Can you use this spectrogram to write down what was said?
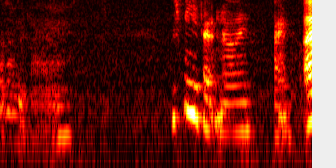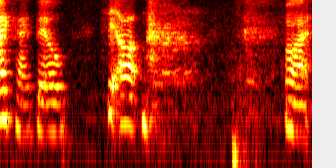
I don't know. You mean you don't know? Okay, Bill, sit up. right.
